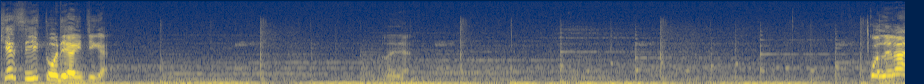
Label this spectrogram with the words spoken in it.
แค่ซีกตัวเดียวจริงๆอะ กดเลยล่ะ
